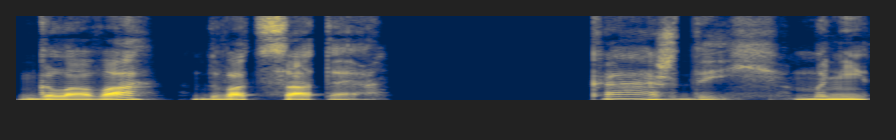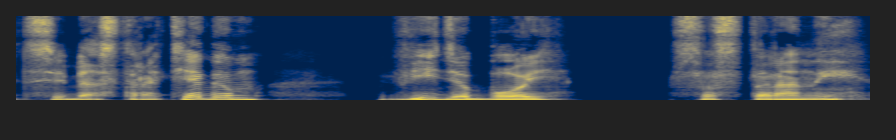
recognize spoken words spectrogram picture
Глава 20. Каждый мнит себя стратегом, видя бой со стороны.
